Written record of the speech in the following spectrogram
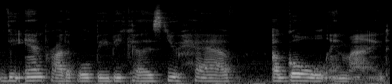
the end product will be because you have a goal in mind.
